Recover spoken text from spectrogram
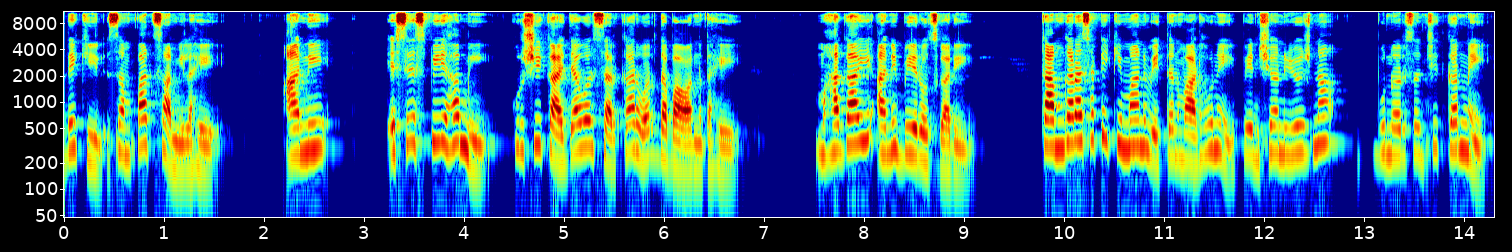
देखील संपात सामील आहे. आणि एस एस पी हमी कृषी कायद्यावर सरकारवर दबाव आणत आहे. महागाई आणि बेरोजगारी. कामगारासाठी किमान वेतन वाढवणे पेन्शन योजना पुनर्संचित करणे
